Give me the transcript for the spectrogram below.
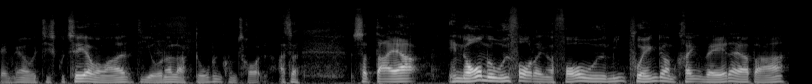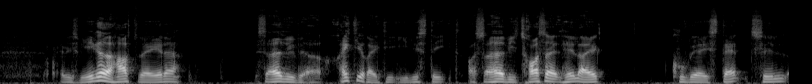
den kan jo diskutere, hvor meget de er underlagt dopingkontrol. Altså, så der er enorme udfordringer forude. Min pointe omkring VADA er bare, at hvis vi ikke havde haft VADA, så havde vi været rigtig, rigtig ildestet, og så havde vi trods alt heller ikke kunne være i stand til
